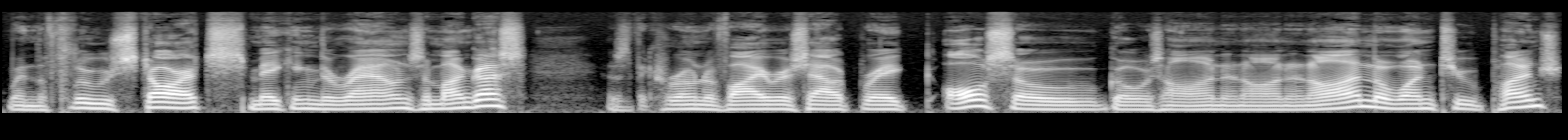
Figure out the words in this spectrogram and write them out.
when the flu starts making the rounds among us. As the coronavirus outbreak also goes on and on and on, the one two punch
